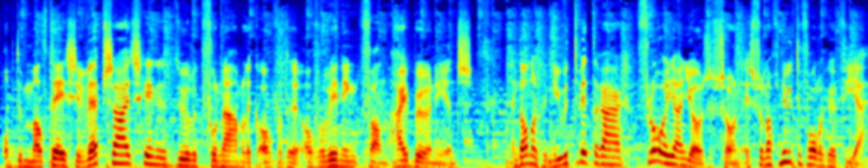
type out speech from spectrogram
Op de Maltese websites ging het natuurlijk voornamelijk over de overwinning van Hibernians. En dan nog een nieuwe twitteraar, Florian Jozefzoon, is vanaf nu te volgen via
